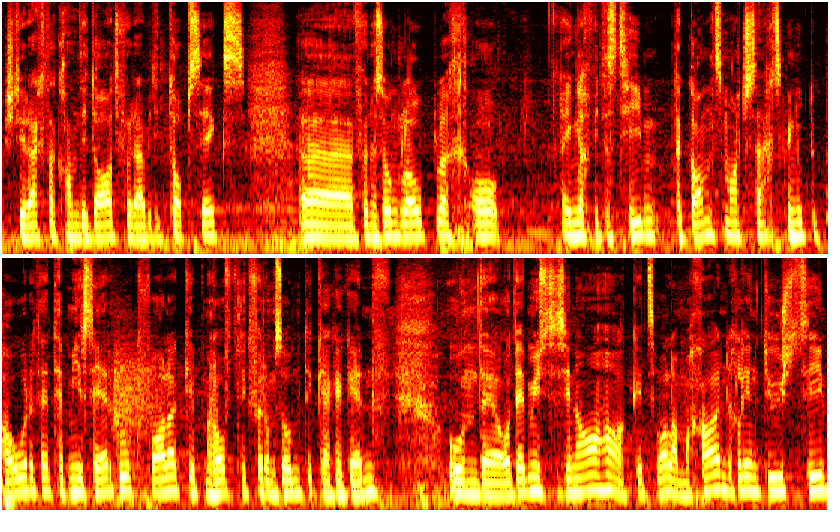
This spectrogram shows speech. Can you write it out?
Ist direkter Kandidat für eben die Top 6. Äh, für ein unglaublich auch eigentlich wie das Team den ganzen Match 60 Minuten powert hat, hat mir sehr gut gefallen. Gibt mir Hoffnung für am Sonntag gegen Genf. Und äh, auch dem müssen sie nachhaken. Jetzt, voilà, man kann ein bisschen enttäuscht sein,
